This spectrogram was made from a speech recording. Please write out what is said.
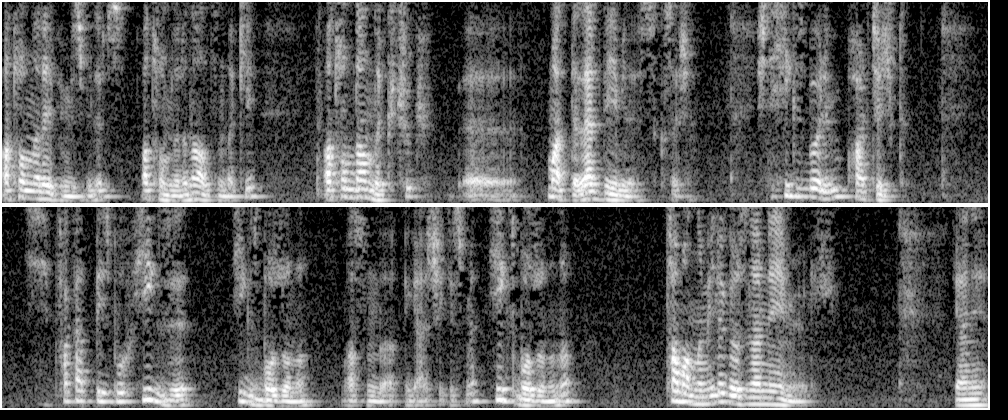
Atomları hepimiz biliriz. Atomların altındaki atomdan da küçük e, maddeler diyebiliriz kısaca. İşte Higgs böyle bir parçacık. Fakat biz bu Higgs'i, Higgs bozonu aslında gerçek ismi, Higgs bozonunu tam anlamıyla gözlemleyemiyoruz. Yani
